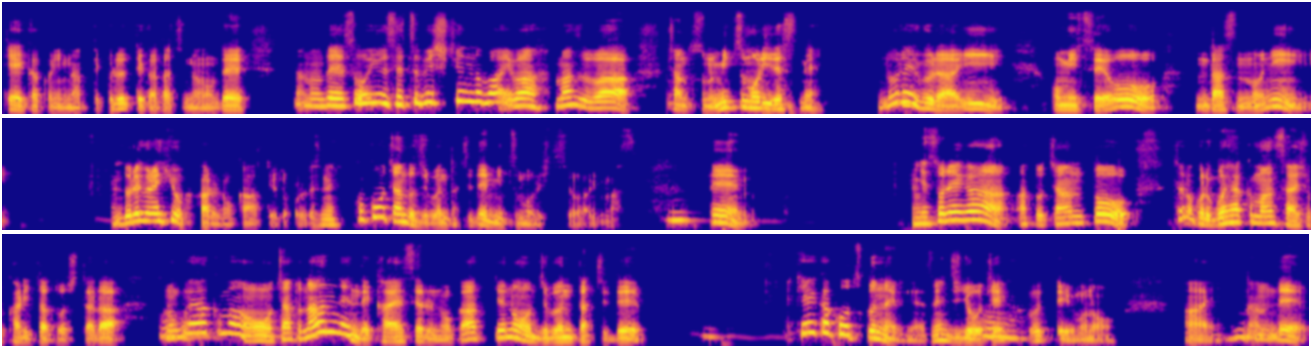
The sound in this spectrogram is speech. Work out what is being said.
計画になってくるっていう形なので、なので、そういう設備資金の場合は、まずは、ちゃんとその見積もりですね。どれぐらいお店を出すのに、どれぐらい費用かかるのかっていうところですね。ここをちゃんと自分たちで見積もる必要があります。で、で、それが、あとちゃんと、例えばこれ500万最初借りたとしたら、その500万をちゃんと何年で返せるのかっていうのを自分たちで計画を作んないといけないですね。事業計画っていうものを。はい。なんで、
